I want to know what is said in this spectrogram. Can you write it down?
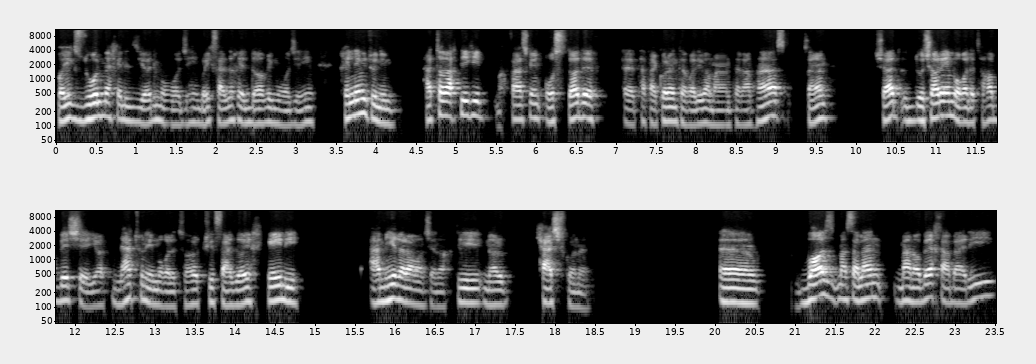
با یک ظلم خیلی زیادی مواجهیم با یک فضا خیلی داغی مواجهیم خیلی نمی‌تونیم. حتی وقتی یکی فرض کنید استاد تفکر انتقادی و منطق هم هست مثلا شاید دوچار این مقالطه ها بشه یا نتونه این مقالطه ها رو توی فضای خیلی عمیق روانشناختی اینا رو کشف کنه. باز مثلا منابع خبری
